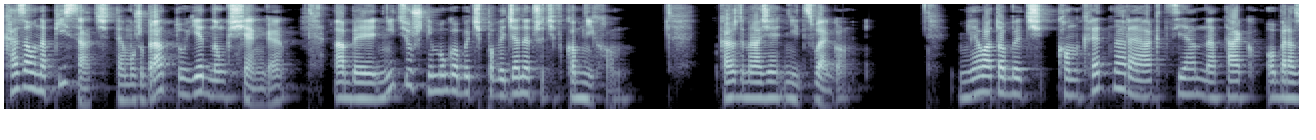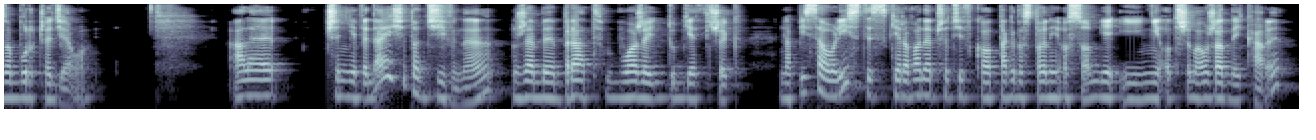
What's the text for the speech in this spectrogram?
kazał napisać temuż bratu jedną księgę, aby nic już nie mogło być powiedziane przeciwko mnichom. W każdym razie nic złego. Miała to być konkretna reakcja na tak obrazoburcze dzieło. Ale czy nie wydaje się to dziwne, żeby brat Błażej Dubiestrzyk napisał listy skierowane przeciwko tak dostojnej osobie i nie otrzymał żadnej kary?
